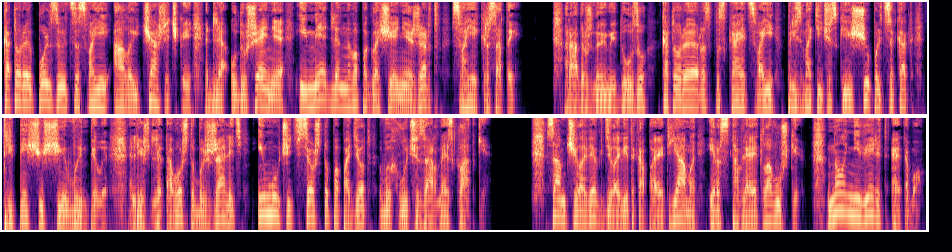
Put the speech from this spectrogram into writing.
которая пользуется своей алой чашечкой для удушения и медленного поглощения жертв своей красоты радужную медузу, которая распускает свои призматические щупальца, как трепещущие вымпелы, лишь для того, чтобы жалить и мучить все, что попадет в их лучезарные складки. Сам человек деловито копает ямы и расставляет ловушки, но не верит этому.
